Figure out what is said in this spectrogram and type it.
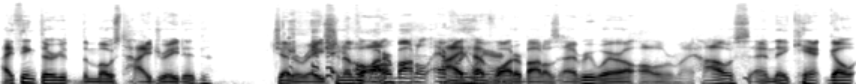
I think they're the most hydrated generation of all. water bottle I have water bottles everywhere, all over my house, and they can't go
